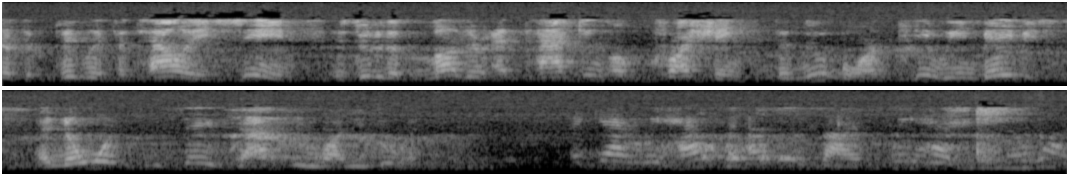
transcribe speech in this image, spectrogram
of the piglet fatality seen is due to the mother attacking or crushing the newborn pre-weaned babies. And no one can say exactly why you do it. Again, we have to emphasize we have no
